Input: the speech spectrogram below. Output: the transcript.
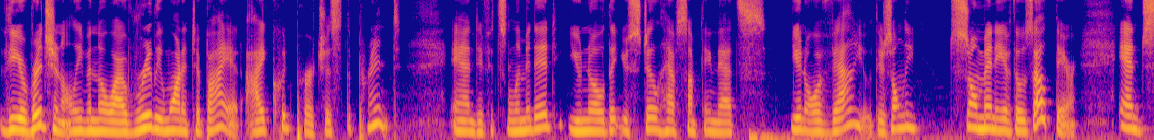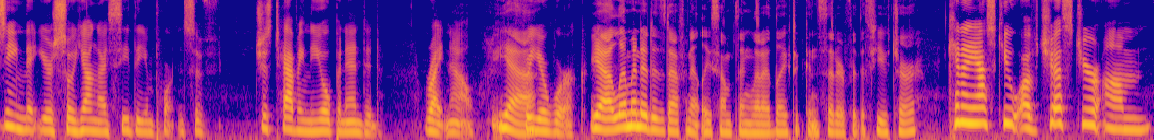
the original, even though I really wanted to buy it, I could purchase the print. And if it's limited, you know that you still have something that's, you know, of value. There's only so many of those out there. And seeing that you're so young, I see the importance of just having the open ended right now yeah. for your work. yeah, limited is definitely something that I'd like to consider for the future. Can I ask you of just your um,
